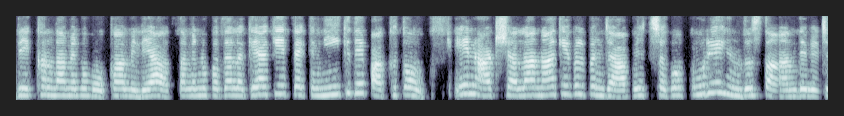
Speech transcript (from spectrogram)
ਦੇਖਣ ਦਾ ਮੈਨੂੰ ਮੌਕਾ ਮਿਲਿਆ। ਤਾਂ ਮੈਨੂੰ ਪਤਾ ਲੱਗਿਆ ਕਿ ਤਕਨੀਕ ਦੇ ਪੱਖ ਤੋਂ ਇਹ ਨਾਟਸ਼ਾਲਾ ਨਾ ਕੇਵਲ ਪੰਜਾਬ ਵਿੱਚ ਸਗੋਂ ਪੂਰੇ ਹਿੰਦੁਸਤਾਨ ਦੇ ਵਿੱਚ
